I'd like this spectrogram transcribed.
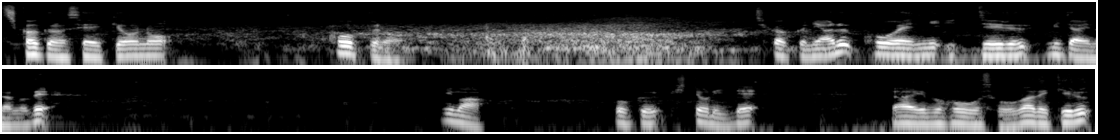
近くの生協のコープの近くにある公園に行っているみたいなので、今、僕一人でライブ放送ができる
